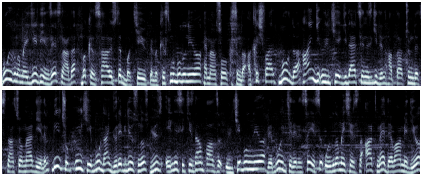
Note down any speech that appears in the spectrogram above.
Bu uygulamaya girdiğiniz esnada bakın sağ üstte bakiye yükleme kısmı bulunuyor. Hemen sol kısımda akış var. Burada hangi ülkeye giderseniz gidin hatta tüm destinasyonlar diyelim birçok ülkeyi buradan görebiliyorsunuz. 158'den fazla ülke bulunuyor ve bu ülkelerin sayısı uygulama içerisinde artmaya devam ediyor.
